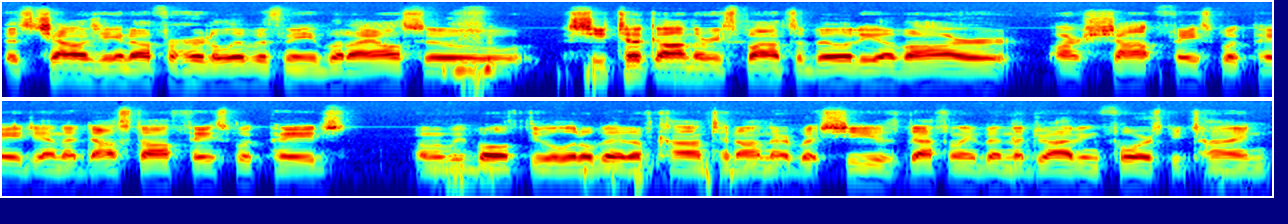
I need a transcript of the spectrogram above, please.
it's challenging enough for her to live with me, but I also she took on the responsibility of our our shop Facebook page and the Dust Off Facebook page I mean, we mm-hmm. both do a little bit of content on there, but she has definitely been the driving force behind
